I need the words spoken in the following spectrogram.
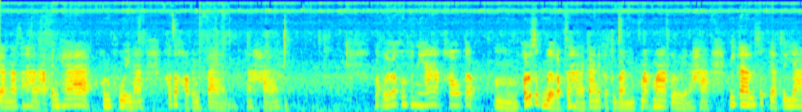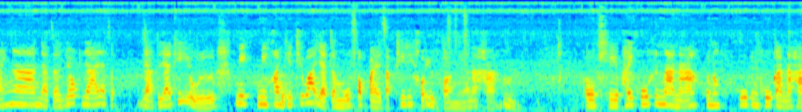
กันนะสถานะเป็นแค่คนคุยนะเขาจะขอเป็นแฟนนะคะ บอกเลยว่าคนคนนี้เขากับเขารู้สึกเบื่อกับสถานการณ์ในปัจจุบันมาก ๆ เลยนะคะ มีการรู้สึกอยากจะย้ายงาน อยากจะโยกย้าย อยากจะอยากจะย้ายที่อยู่หรือ มีมีความคิดที่ว่าอยากจะ move ออกไปจากที่ที่เขาอยู่ตอนนี้นะคะ อืม โอเคไพ่คู่ขึ้นมานะคุณทั้งคู่เป็นคู่กันนะคะ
